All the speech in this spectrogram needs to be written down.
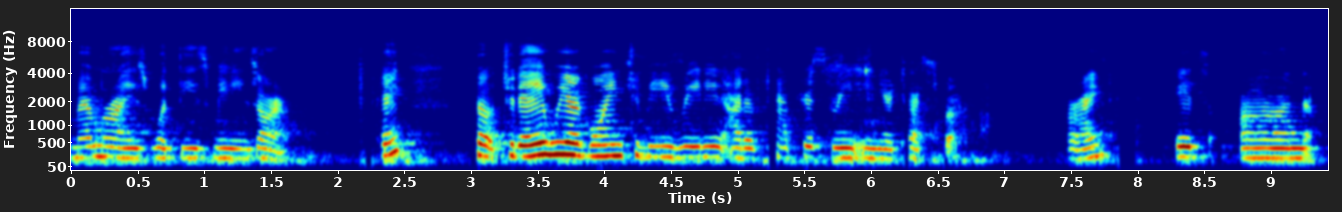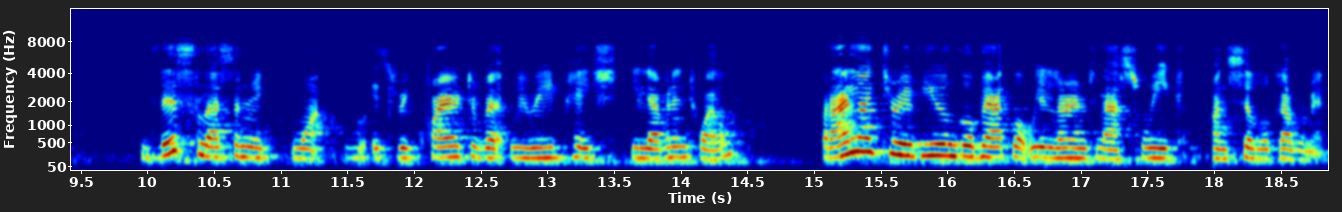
Memorize what these meanings are. Okay, so today we are going to be reading out of chapter 3 in your textbook. All right, it's on this lesson, it's required to re we read page 11 and 12. But I like to review and go back what we learned last week on civil government.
